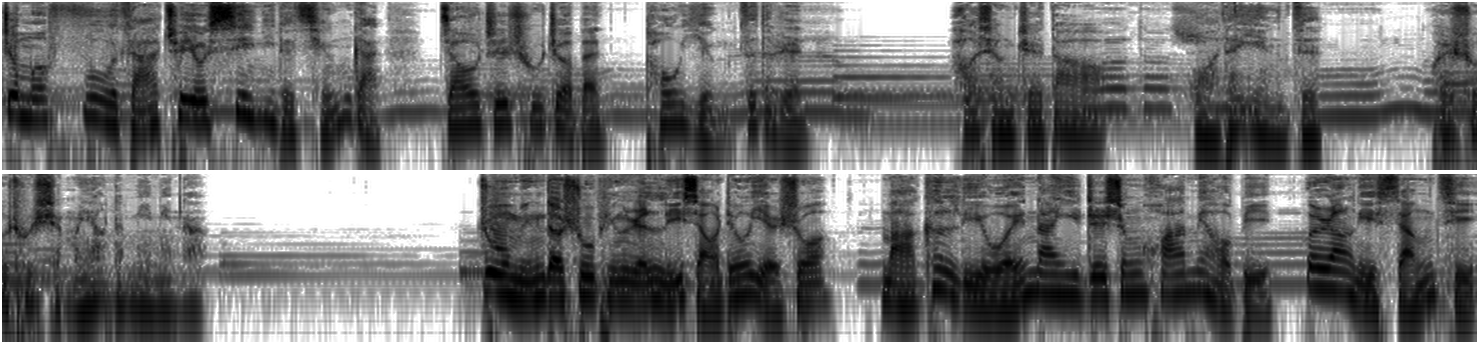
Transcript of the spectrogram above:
这么复杂却又细腻的情感交织出这本偷影子的人，好想知道我的影子会说出什么样的秘密呢？著名的书评人李小丢也说，马克·李维那一支生花妙笔会让你想起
